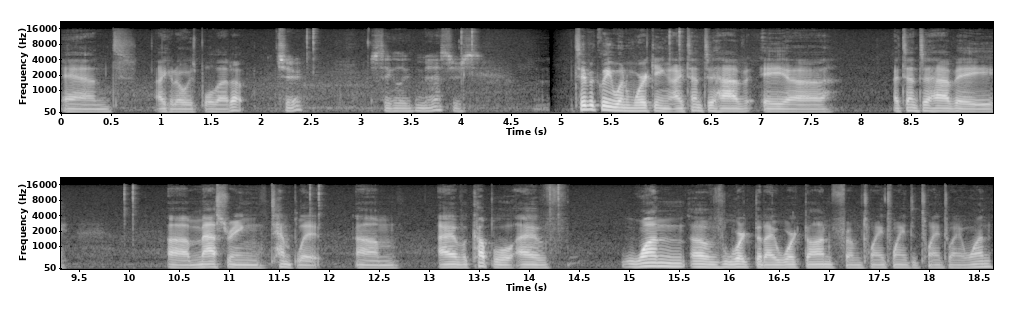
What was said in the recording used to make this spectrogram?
and I could always pull that up. Sure. Just take a look at the masters. Typically, when working, I tend to have a, uh, I tend to have a uh, mastering template. Um, I have a couple. I have one of work that I worked on from 2020 to 2021,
